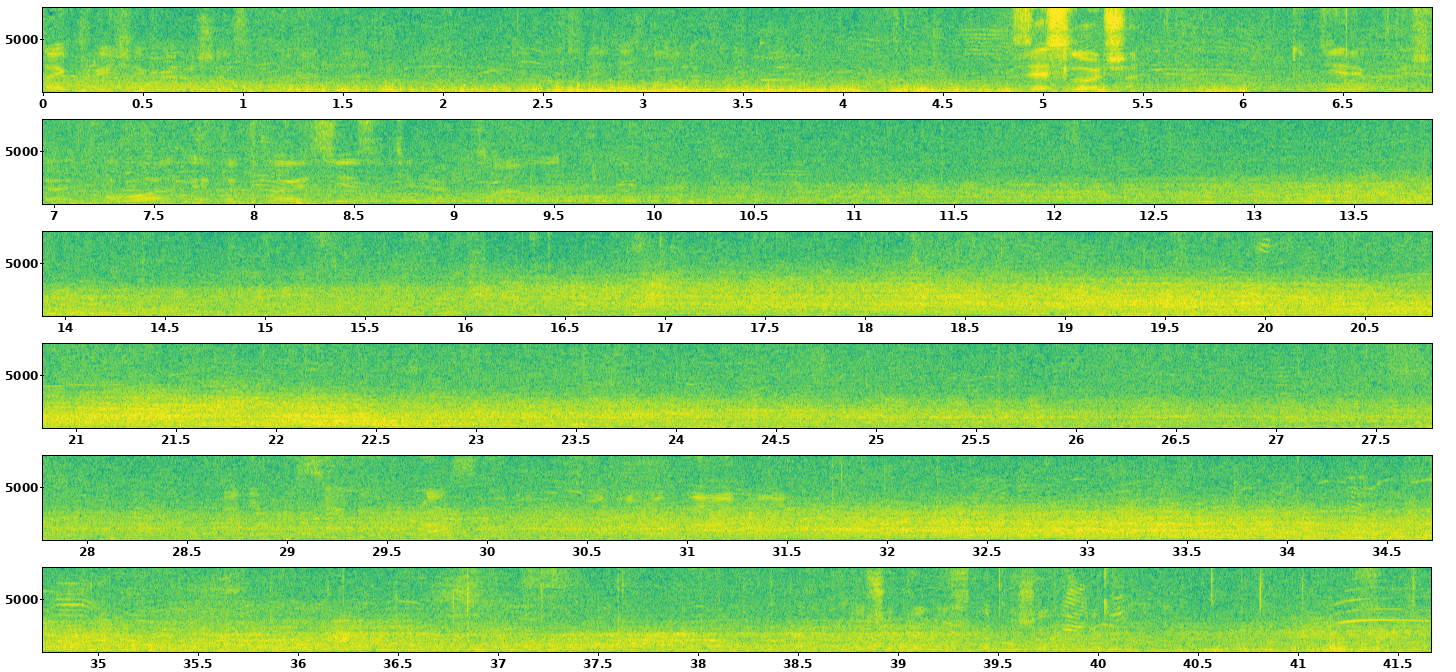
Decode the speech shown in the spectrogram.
той крышей хорошо смотрит. Здесь лучше. Тут дерево мешает. капюшон, скорее.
